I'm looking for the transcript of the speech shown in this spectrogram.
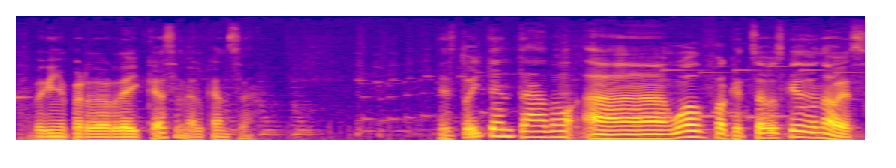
Este pequeño perdedor de ahí casi me alcanza. Estoy tentado a... Well, fuck it. ¿Sabes qué? De una vez.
